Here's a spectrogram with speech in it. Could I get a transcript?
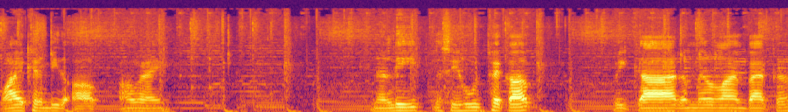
Why it couldn't be the all? All right. An elite. Let's see who we pick up. We got a middle linebacker.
